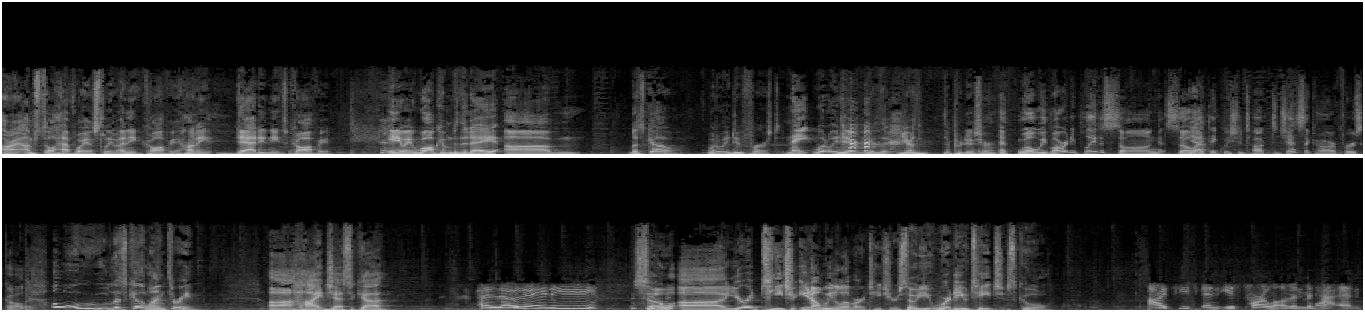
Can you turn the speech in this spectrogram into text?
all right, I'm still halfway asleep. I need coffee, honey. Daddy needs coffee. Anyway, welcome to the day. Um, let's go. What do we do first, Nate? What do we do? You're the you're the, the producer. Well, we've already played a song, so Yeah. I think we should talk to Jessica, our first caller. Ooh, let's go. Line three. Uh, hi, Jessica. Hello, lady. So uh, you're a teacher. You know we love our teachers. So you, where do you teach school? I teach in East Harlem in Manhattan.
